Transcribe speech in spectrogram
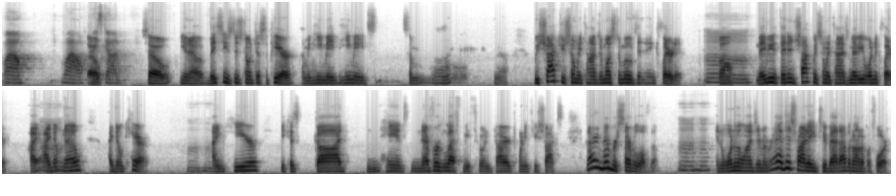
Wow. Wow. So, Praise God. So, you know, these things just don't disappear. I mean, he made, he made some, you know, we shocked you so many times, we must have moved it and cleared it. Mm. Well, maybe if they didn't shock me so many times, maybe it wouldn't have cleared. I, mm. I don't mm. know. I don't care. Mm-hmm. I'm here because God hands never left me through entire 22 shocks. And I remember several of them. Mm-hmm. And one of the lines I remember, hey, this ride ain't too bad. I've been on it before.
